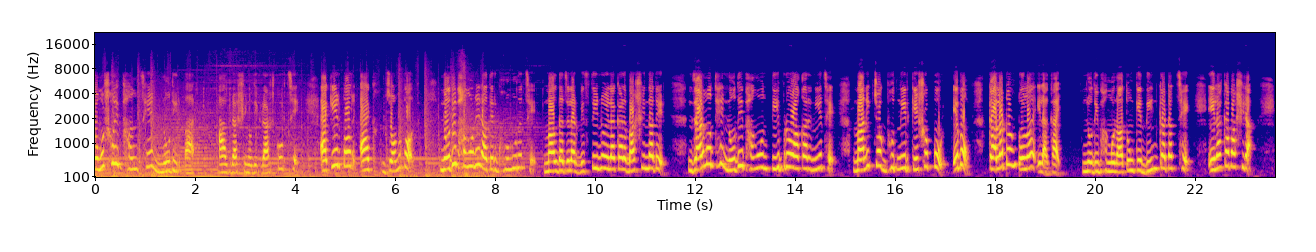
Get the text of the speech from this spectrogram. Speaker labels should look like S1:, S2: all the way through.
S1: ক্রমশই ভাঙছে নদীর পার আগ্রাসী নদী গ্রাস করছে। একের পর এক জনপদ। নদী ভাঙনে রাতের ঘুম উড়েছে। মালদা জেলার বিস্তীর্ণ এলাকার বাসিন্দাদের, যার মধ্যে নদী ভাঙন তীব্র আকার নিয়েছে, মানিকচক, ভুতনির, কেশবপুর এবং কালাটন টোলা এলাকায়। নদী ভাঙন আতঙ্কে দিন কাটাচ্ছে এলাকাবাসীরা।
